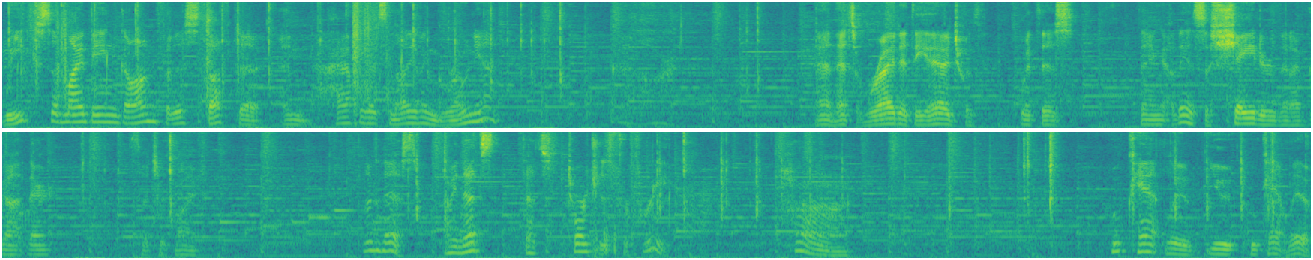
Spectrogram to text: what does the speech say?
weeks of my being gone for this stuff to, and half of it's not even grown yet? And that's right at the edge with, with this thing. I think it's a shader that I've got there. Such is life. Look at this. I mean, that's, that's torches for free. Huh. Who can't live, you, who can't live?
